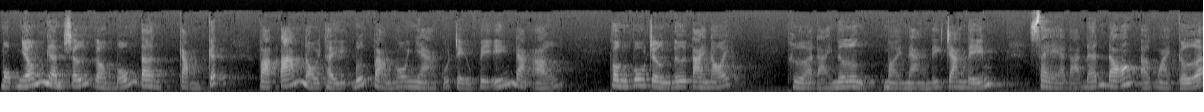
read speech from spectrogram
một nhóm nghênh sứ gồm bốn tên cầm kích Và tám nội thị bước vào ngôi nhà của Triệu Phi Yến đang ở. Thuần vu trường đưa tay nói, Thưa đại nương, mời nàng đi trang điểm, Xe đã đến đón ở ngoài cửa.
